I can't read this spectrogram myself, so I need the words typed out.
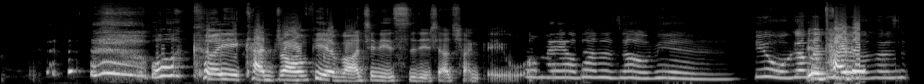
我可以看照片吗？请你私底下传给我。我没有他的照片，因为我根本拍的真的是。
